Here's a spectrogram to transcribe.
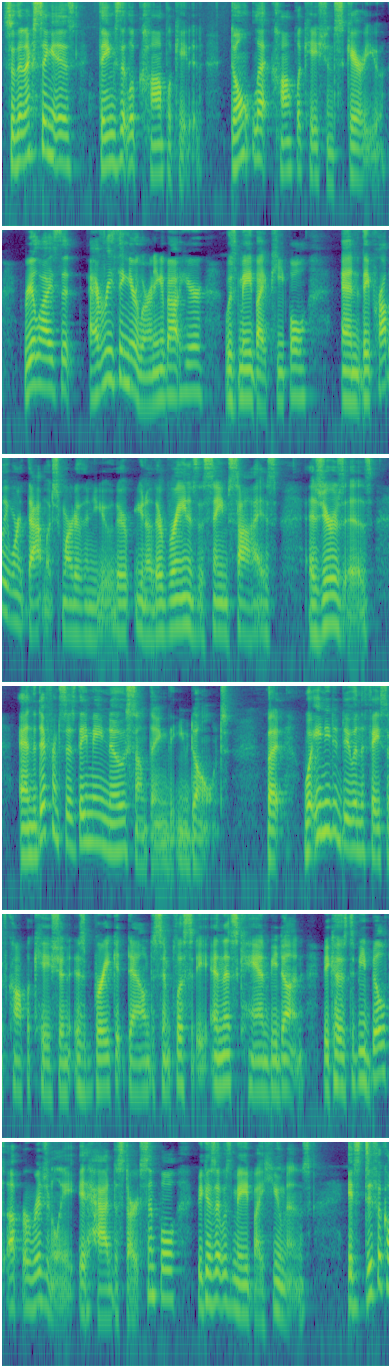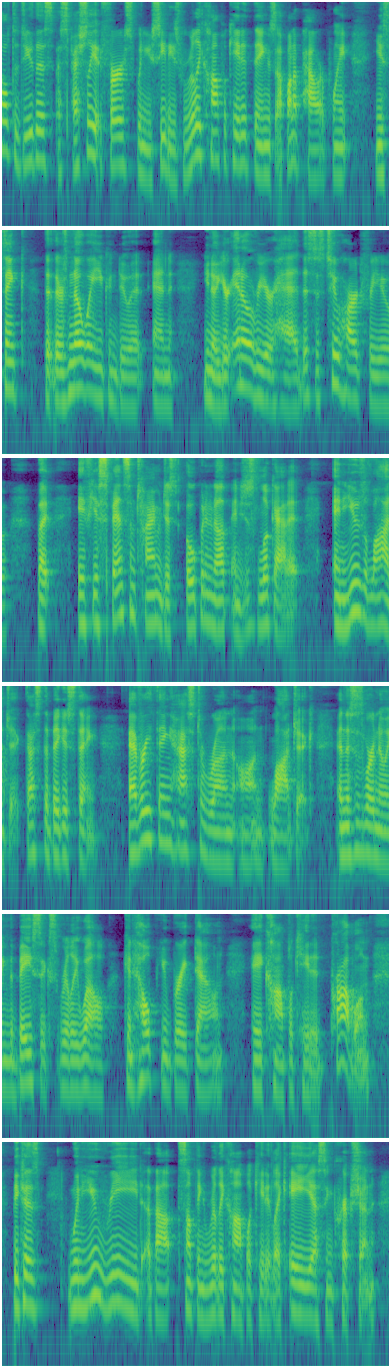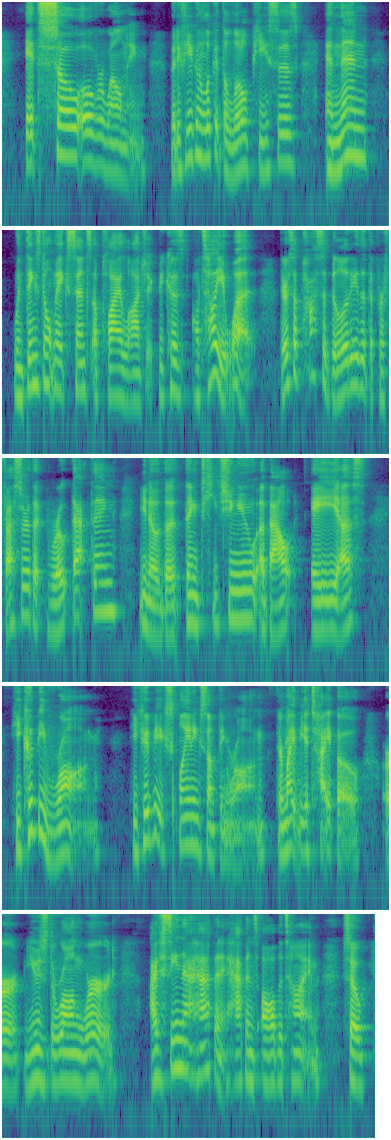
So the next thing is things that look complicated. Don't let complications scare you. Realize that everything you're learning about here was made by people and they probably weren't that much smarter than you. Their, you know, their brain is the same size as yours is. And the difference is they may know something that you don't. But what you need to do in the face of complication is break it down to simplicity, and this can be done, because to be built up originally, it had to start simple because it was made by humans. It's difficult to do this, especially at first when you see these really complicated things up on a PowerPoint. You think that there's no way you can do it, and you know, you're in over your head. This is too hard for you. But if you spend some time and just open it up and just look at it and use logic, that's the biggest thing. Everything has to run on logic. And this is where knowing the basics really well can help you break down a complicated problem. Because when you read about something really complicated like AES encryption, it's so overwhelming. But if you can look at the little pieces and then when things don't make sense, apply logic. Because I'll tell you what, there's a possibility that the professor that wrote that thing, you know, the thing teaching you about AES, he could be wrong. He could be explaining something wrong. There might be a typo or use the wrong word. I've seen that happen. It happens all the time. So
